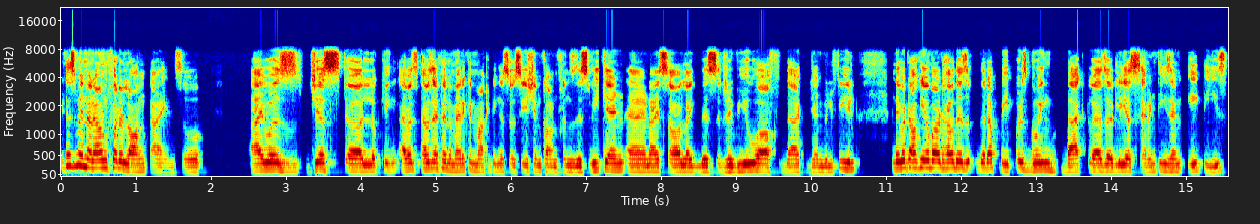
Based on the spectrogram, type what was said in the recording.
it has been around for a long time. So i was just uh, looking i was i was at an american marketing association conference this weekend and i saw like this review of that general field. And they were talking about how there's there are papers going back to as early as 70s and 80s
